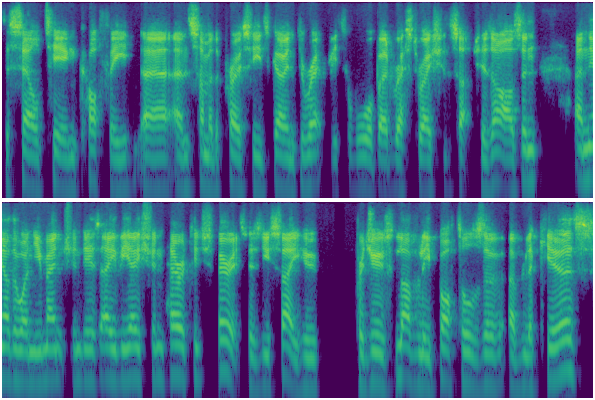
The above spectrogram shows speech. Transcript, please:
to sell tea and coffee, uh, and some of the proceeds going directly to warbird restoration, such as ours. And and the other one you mentioned is Aviation Heritage Spirits, as you say, who produce lovely bottles of, of liqueurs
